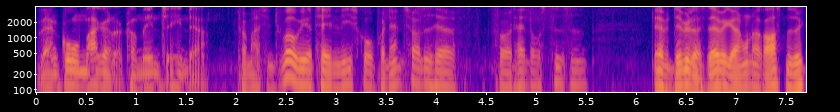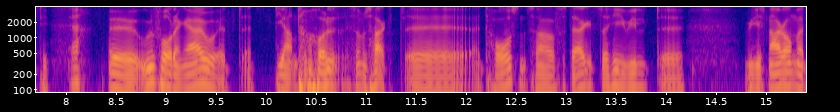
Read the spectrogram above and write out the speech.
være en god makker, der kommer ind til hende der. For Martin, du var jo ved at tale Næsgaard på landsholdet her for et halvt års tid siden. Jamen, det vil jeg stadigvæk gerne. Hun er rasende dygtig. Ja. Øh, udfordringen er jo, at, at de andre hold, som sagt, øh, at Horsens har forstærket sig helt vildt. Øh, vi kan snakke om, at,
